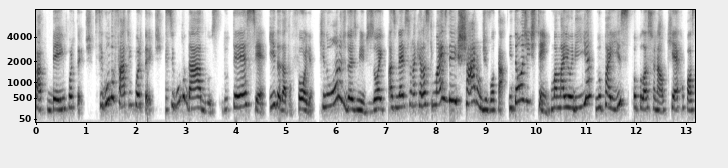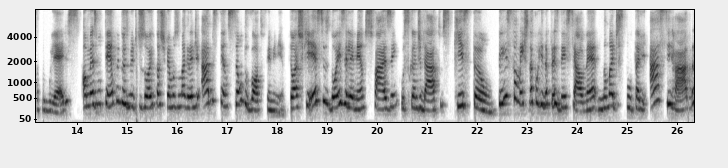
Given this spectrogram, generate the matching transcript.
fato bem importante. Segundo fato importante, segundo dados do TSE e da Datafolha, que no ano de 2018 as mulheres são aquelas que mais deixaram de votar. Então a gente tem uma maioria no país populacional que é composta por mulheres. Ao mesmo tempo, em 2018 nós tivemos uma grande abstenção do voto feminino. Então acho que esses dois elementos fazem os candidatos que estão, principalmente na corrida presidencial, né, numa disputa ali acirrada,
